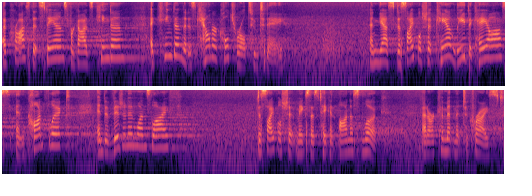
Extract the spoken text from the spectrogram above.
a cross that stands for God's kingdom a kingdom that is countercultural to today. And yes, discipleship can lead to chaos and conflict and division in one's life. Discipleship makes us take an honest look at our commitment to Christ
